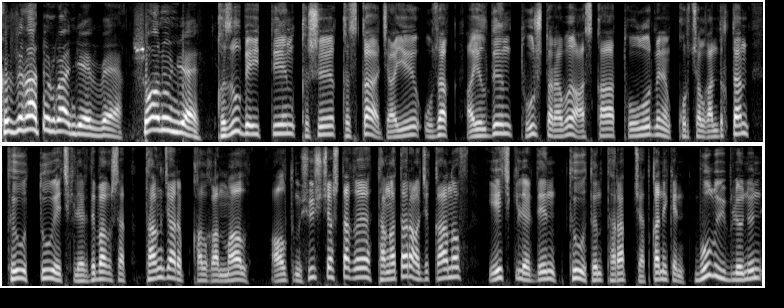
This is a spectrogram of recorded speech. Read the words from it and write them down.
кызыга турган жер баягы сонун жер. Кызыл бейиттин кышы кыска жайы узак. Айылдын туш тарабы аска тоолор менен курчалгандыктан тыбыттуу эчкилерди багышат. Таң жарып калган маал алтымыш үч жаштагы таңатар ажыканов эчкилердин тыбытын тарап жаткан экен. Бул үй бүлөнүн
